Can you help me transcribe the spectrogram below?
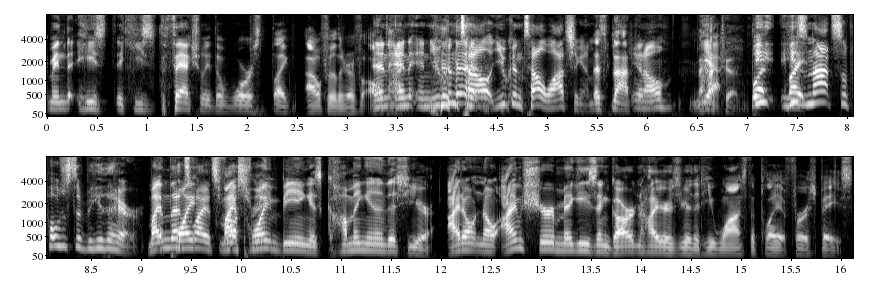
I mean, he's he's factually the worst like outfielder of all and, time. and and you can tell you can tell watching him. That's not you good. know Not Yeah. good. But he, my- he's not supposed to be there. My and point, that's why it's my point being is coming into this year. I don't know. I'm sure Miggy's in Gardenhire's year that he wants to play at first base.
